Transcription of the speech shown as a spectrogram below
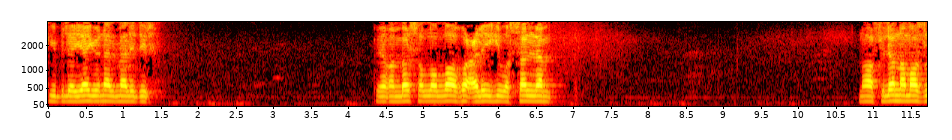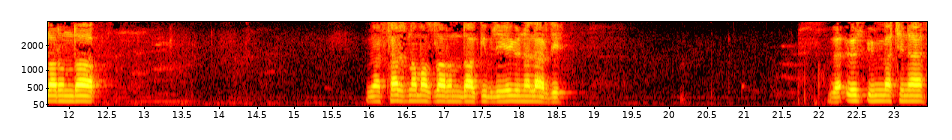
qibləyə yönəlməlidir. Peygamber sallallahu aleyhi ve sellem nafile namazlarında ve ferz namazlarında kıbleye yönelerdi. Ve öz ümmetine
